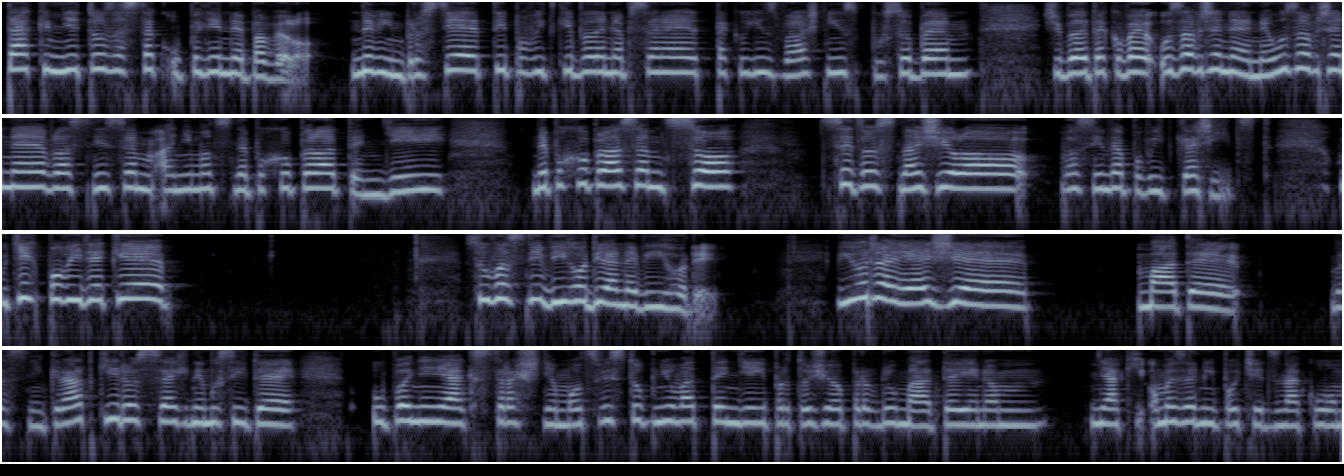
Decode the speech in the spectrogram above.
tak mě to zas tak úplně nebavilo. Nevím, prostě ty povídky byly napsané takovým zvláštním způsobem, že byly takové uzavřené, neuzavřené, vlastně jsem ani moc nepochopila ten děj, nepochopila jsem, co se to snažilo vlastně ta povídka říct. U těch povídek je jsou vlastně výhody a nevýhody. Výhoda je, že máte vlastně krátký rozsah, nemusíte úplně nějak strašně moc vystupňovat ten děj, protože opravdu máte jenom nějaký omezený počet znaků,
